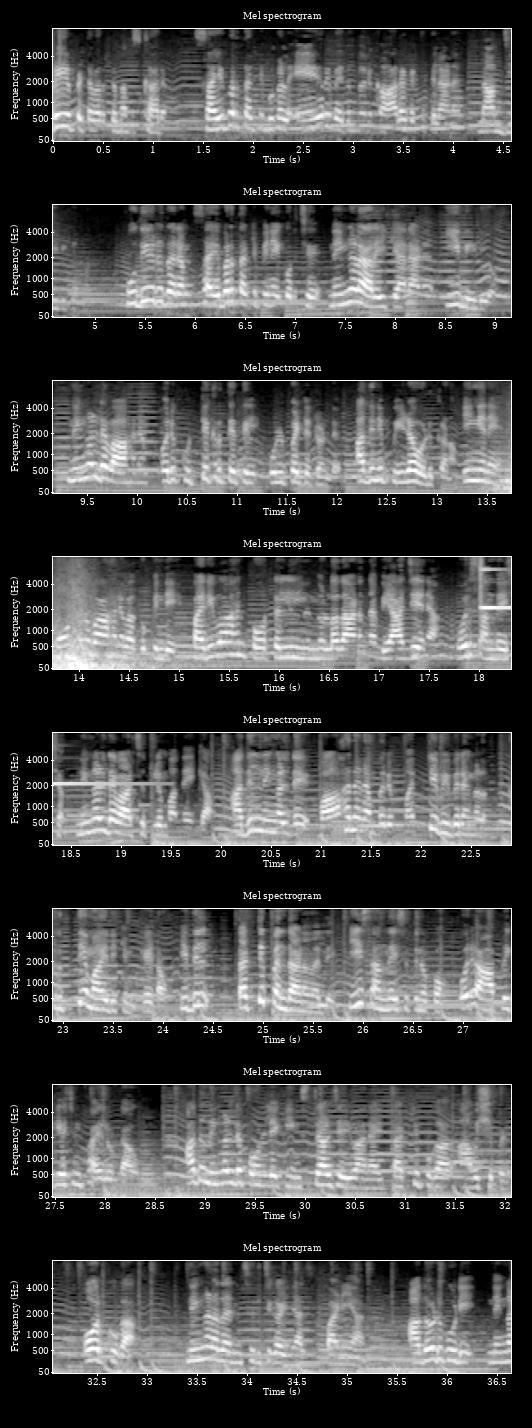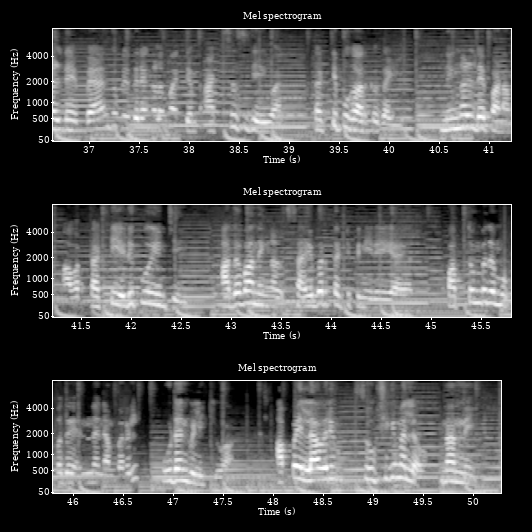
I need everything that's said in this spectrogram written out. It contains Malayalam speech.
പ്രിയപ്പെട്ടവർക്ക് നമസ്കാരം. സൈബർ തട്ടിപ്പുകൾ ഏറെ വരുന്ന ഒരു കാലഘട്ടത്തിലാണ് നാം ജീവിക്കുന്നത്. പുതിയൊരു തരം സൈബർ തട്ടിപ്പിനെ കുറിച്ച് നിങ്ങളെ അറിയിക്കാനാണ് ഈ വീഡിയോ. നിങ്ങളുടെ വാഹനം ഒരു കുറ്റകൃത്യത്തിൽ ഉൾപ്പെട്ടിട്ടുണ്ട്. അതിന് പിഴ ഒടുക്കണം. ഇങ്ങനെ മോട്ടോർ വാഹന വകുപ്പിന്റെ പരിവാഹൻ പോർട്ടലിൽ നിന്നുള്ളതാണെന്ന വ്യാജേന ഒരു സന്ദേശം നിങ്ങളുടെ വാട്സപ്പിലും വന്നേക്കാം. അതിൽ നിങ്ങളുടെ വാഹന നമ്പരും മറ്റ് വിവരങ്ങളും കൃത്യമായിരിക്കും കേട്ടോ. ഇതിൽ തട്ടിപ്പ് എന്താണെന്നല്ലേ ഈ സന്ദേശത്തിനൊപ്പം ഒരു ആപ്ലിക്കേഷൻ ഫയൽ ഉണ്ടാവും. അത് നിങ്ങളുടെ ഫോണിലേക്ക് ഇൻസ്റ്റാൾ ചെയ്യുവാനായി തട്ടിപ്പുകാർ ആവശ്യപ്പെടും. ഓർക്കുക നിങ്ങൾ അതനുസരിച്ച് കഴിഞ്ഞാൽ പണിയാണ്. അതോടുകൂടി നിങ്ങളുടെ ബാങ്ക് വിവരങ്ങളും മറ്റും ആക്സസ് ചെയ്യുവാൻ തട്ടിപ്പുകാർക്ക് കഴിയും. നിങ്ങളുടെ പണം അവർ തട്ടിയെടുക്കുകയും ചെയ്യും. അഥവാ നിങ്ങൾ സൈബർ തട്ടിപ്പിനിരയായാൽ പത്തൊമ്പത് മുപ്പത് എന്ന നമ്പറിൽ ഉടൻ വിളിക്കുക. അപ്പൊ എല്ലാവരും സൂക്ഷിക്കുമല്ലോ? നന്ദി.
